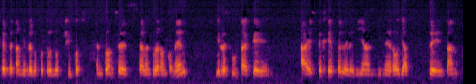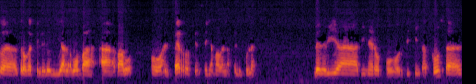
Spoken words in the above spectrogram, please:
jefe también de los otros dos chicos. Entonces se aventuraron con él, y resulta que a este jefe le debían dinero ya de tanta droga que le debía la bomba a Babo o al perro que se llamaba en la película. Le debía dinero por distintas cosas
